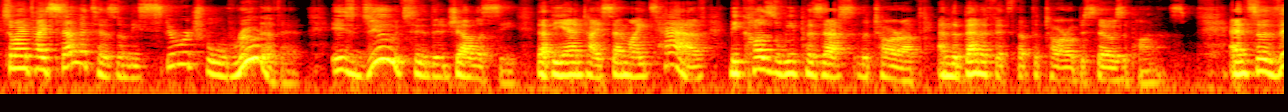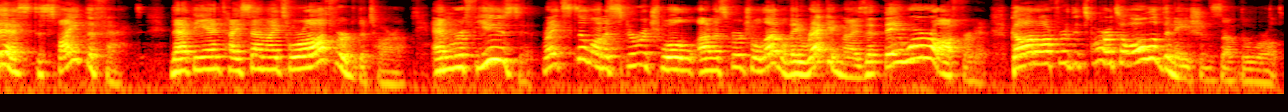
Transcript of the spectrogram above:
So anti-Semitism, the spiritual root of it, is due to the jealousy that the anti-Semites have because we possess the Torah and the benefits that the Torah bestows upon us. And so this, despite the fact that the anti-Semites were offered the Torah and refused it, right? Still on a spiritual, on a spiritual level, they recognize that they were offered it. God offered the Torah to all of the nations of the world.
